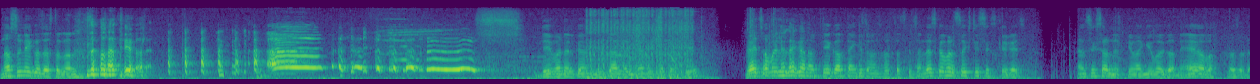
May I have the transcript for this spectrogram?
नसुनेको जस्तो गर्नु होला त्यो। Deva welcome Vishal welcome guys सबैले like thank you so much let's sixty six K guys six hundred केमा गिभ गर्ने है अब। दसवटा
